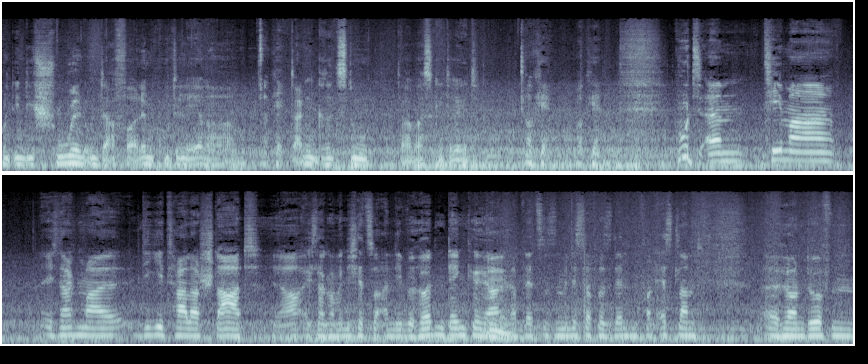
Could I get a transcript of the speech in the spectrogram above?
und in die Schulen und da vor allem gute Lehrer haben. Okay. Dann kriegst du da was gedreht. Okay, okay. Gut, ähm, Thema, ich sag mal, digitaler Staat. Ja, ich sag mal, wenn ich jetzt so an die Behörden denke, ja, hm. ich habe letztens einen Ministerpräsidenten von Estland hören dürfen.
